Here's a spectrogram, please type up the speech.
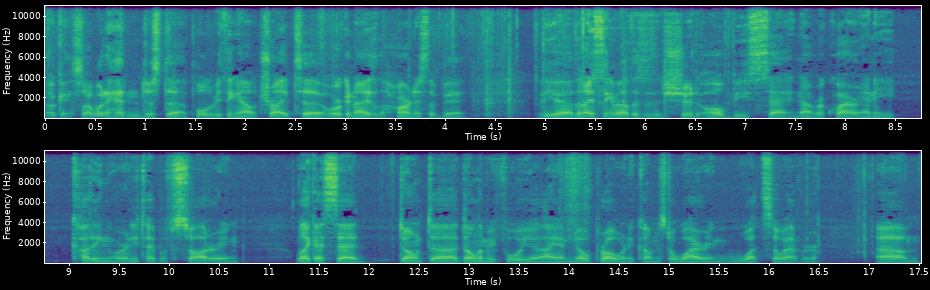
Okay, so I went ahead and just uh, pulled everything out, tried to organize the harness a bit. The, uh, the nice thing about this is it should all be set and not require any cutting or any type of soldering. Like I said, don't uh, don't let me fool you. I am no pro when it comes to wiring whatsoever. Um,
